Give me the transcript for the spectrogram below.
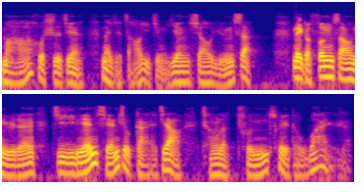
马虎事件，那也早已经烟消云散。那个风骚女人几年前就改嫁成了纯粹的外人。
